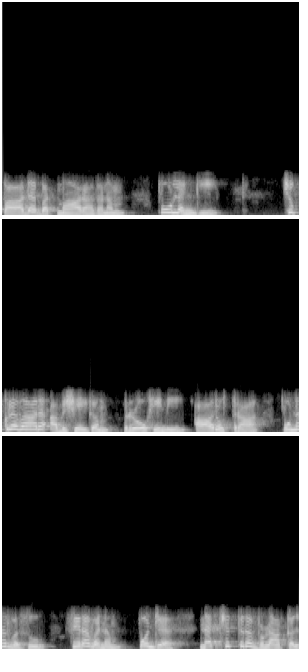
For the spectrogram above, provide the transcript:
பாத பத்மாராதனம் பூலங்கி சுக்கரவார அபிஷேகம் ரோஹிணி ஆருத்ரா புனர்வசு சிரவணம் போன்ற நட்சத்திர விழாக்கள்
